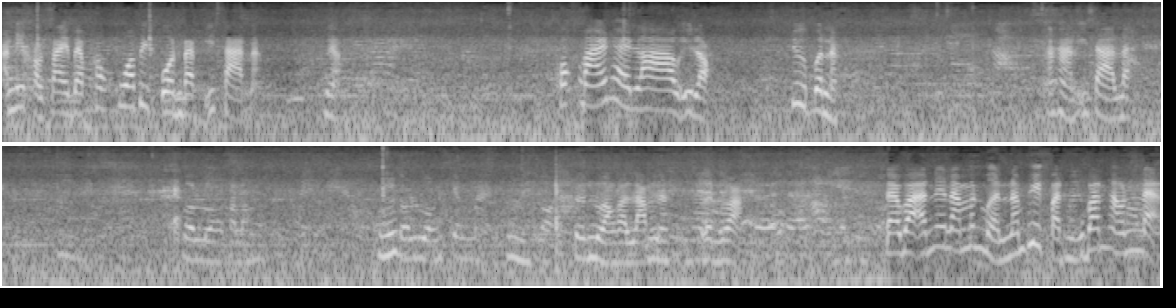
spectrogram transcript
อันนี้เขาใส่แบบข้าวคั่วพริกป่นแบบอีสานอะ เนี่ย พกไม้ไทยลาวอีหรอกชื่อเปิ้นอะอาหารอีสานล่ะตัวหลวงกะลังหืมตัวหลวงเชียงใหม่อืมอร่อยเกินหลวงกับล้ำนะเกินว่าแต่ว่าอันนี้นะมันเหมือนน้ำพริกปลาทูบ้านเฮานั่นแหละ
